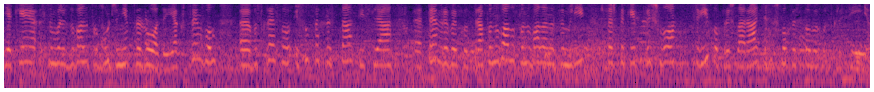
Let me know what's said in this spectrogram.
які символізували пробудження природи, як символ е, Воскреслого Ісуса Христа після е, темряви, котра панувала, панувала на землі. Все ж таки прийшло світло, прийшла радість, прийшло Христове Воскресіння.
